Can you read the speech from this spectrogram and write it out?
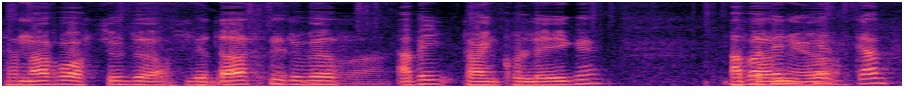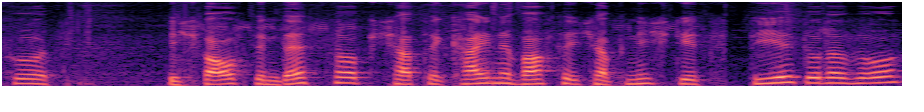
danach warst du da. Wir dachten, du wärst Aber, ich, dein Kollege. Und aber wenn ich ja. jetzt ganz kurz, ich war auf dem Desktop, ich hatte keine Waffe, ich habe nicht gezielt oder so,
